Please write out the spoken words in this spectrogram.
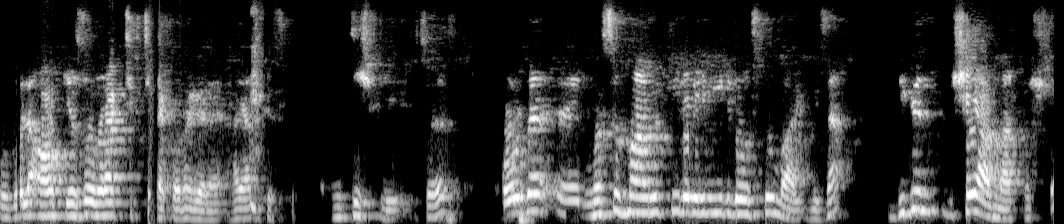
Bu böyle altyazı olarak çıkacak ona göre. Hayat küstüm. Müthiş bir söz. Orada e, Nasıl Mahruki ile benim iyi bir dostluğum var Gizem. Bir gün bir şey anlatmıştı.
